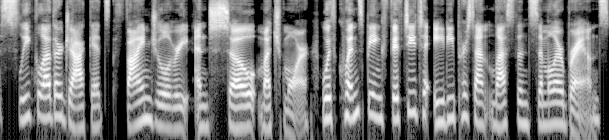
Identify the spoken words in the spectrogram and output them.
sleek leather jackets, fine jewelry, and so much more. With Quince being 50 to 80% less than similar brands.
